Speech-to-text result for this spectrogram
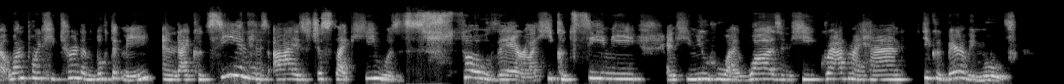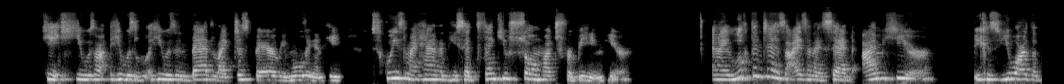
at one point, he turned and looked at me, and I could see in his eyes just like he was so there, like he could see me and he knew who I was. And he grabbed my hand. He could barely move. He, he was he was he was in bed, like just barely moving, and he squeezed my hand and he said, "Thank you so much for being here." And I looked into his eyes and I said, "I'm here because you are the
